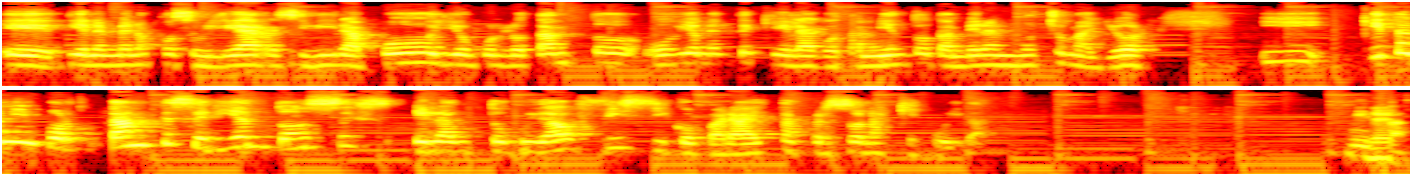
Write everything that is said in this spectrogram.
Eh, tienen menos posibilidad de recibir apoyo, por lo tanto, obviamente que el agotamiento también es mucho mayor. ¿Y qué tan importante sería entonces el autocuidado físico para estas personas que cuidan? Mira,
